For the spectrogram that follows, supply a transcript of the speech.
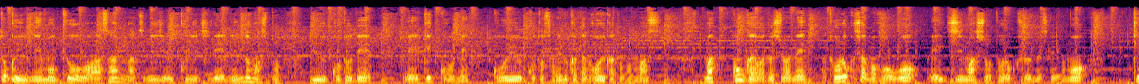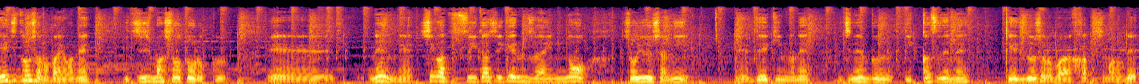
特にね、もう今日は3月29日で年度末ということで、えー、結構ね、こういうことされる方が多いかと思います。まあ、今回私はね、登録者の方を、えー、一時抹消登録するんですけれども、軽自動車の場合はね、一時抹消登録、えー、年ね、4月1日現在の所有者に、えー、税金がね、1年分一括でね、軽自動車の場合はかかってしまうので、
